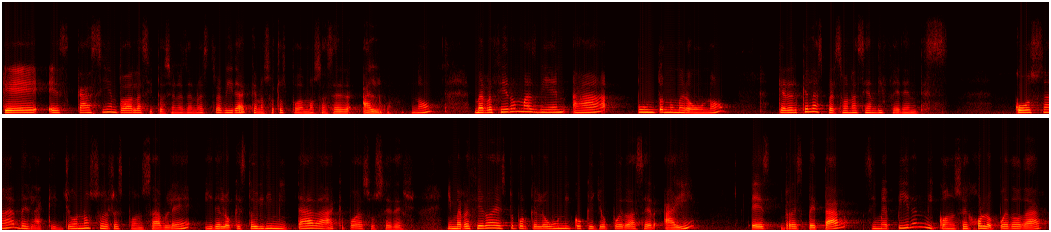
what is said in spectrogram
que es casi en todas las situaciones de nuestra vida que nosotros podemos hacer algo, ¿no? Me refiero más bien a punto número uno, querer que las personas sean diferentes, cosa de la que yo no soy responsable y de lo que estoy limitada a que pueda suceder. Y me refiero a esto porque lo único que yo puedo hacer ahí es respetar. Si me piden mi consejo, lo puedo dar,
